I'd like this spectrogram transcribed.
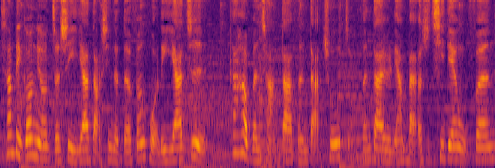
相比公牛，则是以压倒性的得分火力压制，看好本场大分打出，总分大于两百二十七点五分。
